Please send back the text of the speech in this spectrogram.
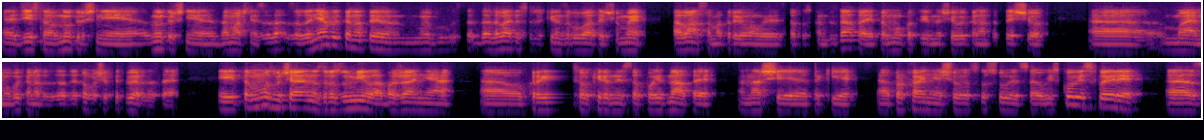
е, дійсно внутрішні внутрішні домашні завдання виконати. Ми давайте все ж таки не забувати, що ми авансом отримали статус кандидата, і тому потрібно ще виконати те, що е, маємо виконати для того, щоб підтвердити. І тому, звичайно, зрозуміло бажання е, українського керівництва поєднати наші такі е, прохання, що стосуються у військовій сфері е, з,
